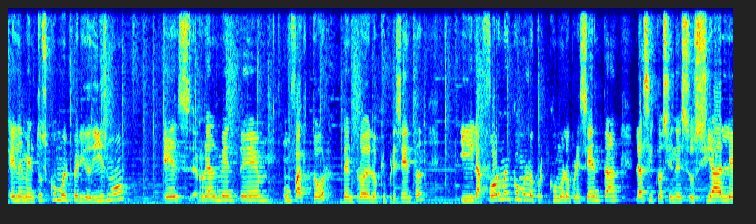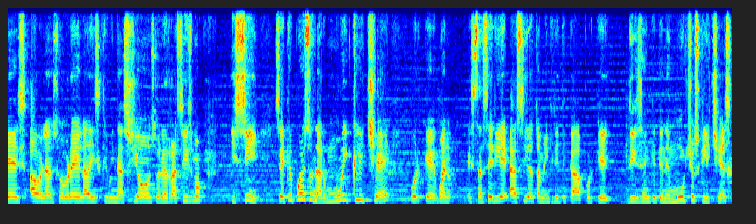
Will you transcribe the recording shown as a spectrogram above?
Elementos como el periodismo es realmente un factor dentro de lo que presentan y la forma en cómo lo, como lo presentan, las situaciones sociales, hablan sobre la discriminación, sobre el racismo. Y sí, sé que puede sonar muy cliché porque, bueno, esta serie ha sido también criticada porque dicen que tiene muchos clichés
